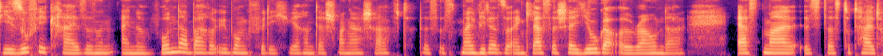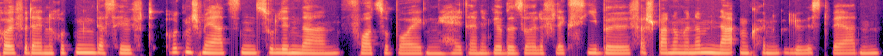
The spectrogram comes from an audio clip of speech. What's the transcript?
Die Sufi-Kreise sind eine wunderbare Übung für dich während der Schwangerschaft. Das ist mal wieder so ein klassischer Yoga-Allrounder. Erstmal ist das total toll für deinen Rücken. Das hilft, Rückenschmerzen zu lindern, vorzubeugen, hält deine Wirbelsäule flexibel, Verspannungen im Nacken können gelöst werden.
